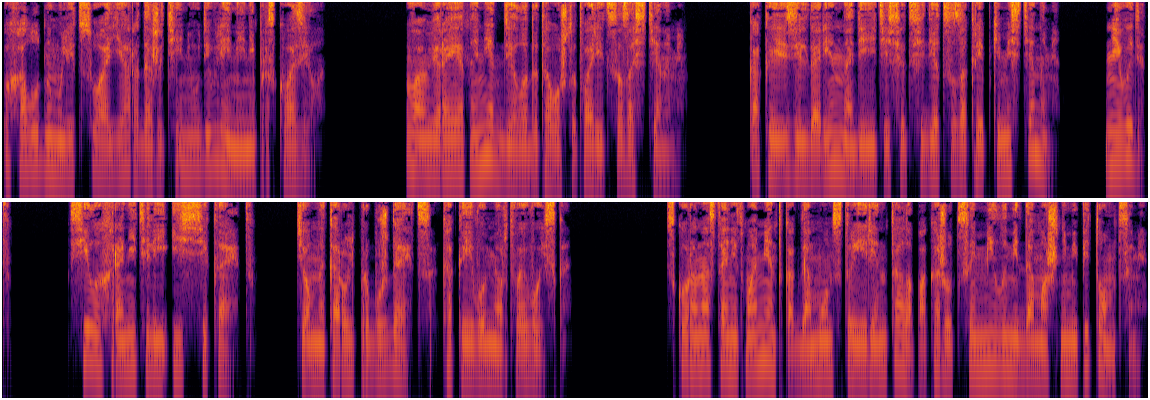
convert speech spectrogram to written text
По холодному лицу Аяра даже тени удивления не просквозила. «Вам, вероятно, нет дела до того, что творится за стенами. Как и Зельдарин, надеетесь отсидеться за крепкими стенами? Не выйдет. Сила хранителей иссякает. Темный король пробуждается, как и его мертвое войско. Скоро настанет момент, когда монстры и рентала покажутся милыми домашними питомцами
